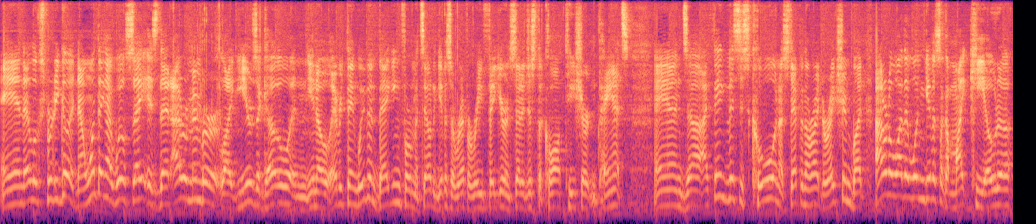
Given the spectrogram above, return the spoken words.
and that looks pretty good. Now, one thing I will say is that I remember, like, years ago, and, you know, everything, we've been begging for Mattel to give us a referee figure figure instead of just the cloth t-shirt and pants. And uh, I think this is cool and a step in the right direction, but I don't know why they wouldn't give us like a Mike Chioda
